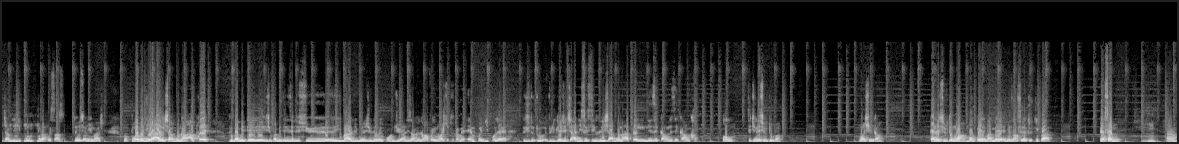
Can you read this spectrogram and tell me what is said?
Dire pour, pour la présence de son image. Donc, pour revenir à Richard Bonan, après, je ne vais pas m'éterniser- dessus. Euh, Il m'a allumé, je lui ai répondu en disant que grand frère, moi, je te trouve quand même un peu bipolaire, je te trouve vulgaire. Je tiens à dire ceci Richard Bonan appelle les écancres, les écancres. Oh. C'est une insulte ou pas? Moi, je suis quand Quand insulte moi, mon père, ma mère, mes ancêtres, qui parle Personne. Hein?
